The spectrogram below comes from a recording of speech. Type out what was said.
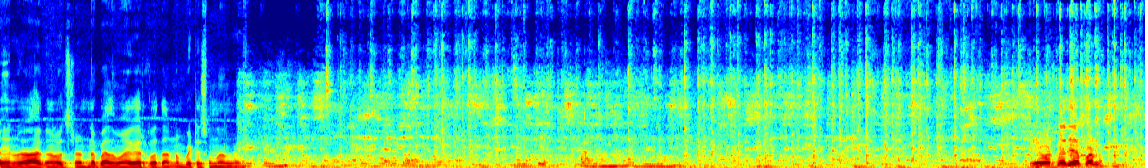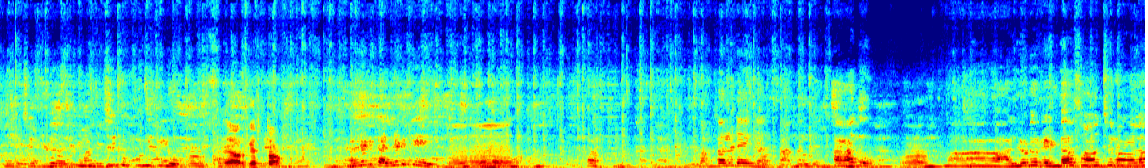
నేను రాగానే వచ్చిన వెంటనే పెదమావి గారికి ఒక దండం పెట్టేసుకున్నాను ఏమంటున్నారు చెప్పండి? ఎవరికి ఇష్టం? కాదు. మా అల్లుడు రెండో సంవత్సరంలో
